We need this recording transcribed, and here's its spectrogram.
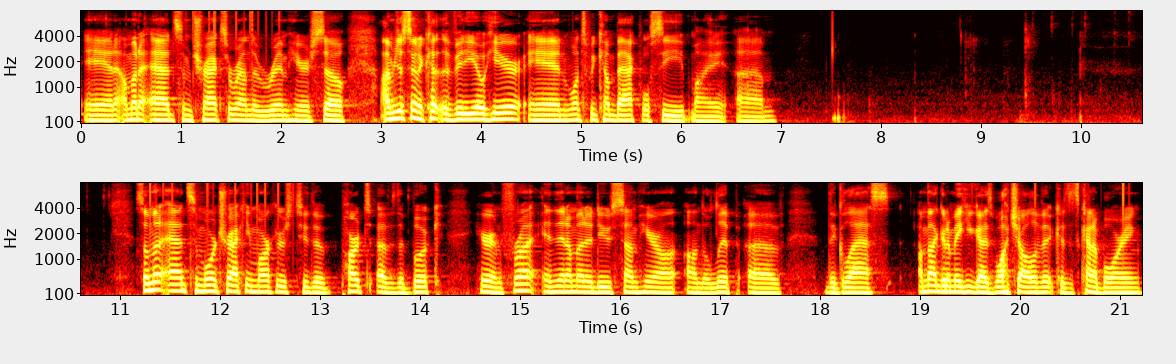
and I'm going to add some tracks around the rim here. So I'm just going to cut the video here and once we come back we'll see my... Um, so I'm going to add some more tracking markers to the parts of the book here in front and then I'm going to do some here on, on the lip of the glass. I'm not going to make you guys watch all of it because it's kind of boring.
